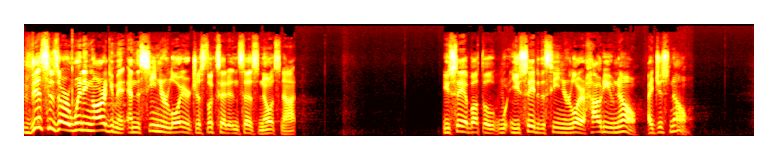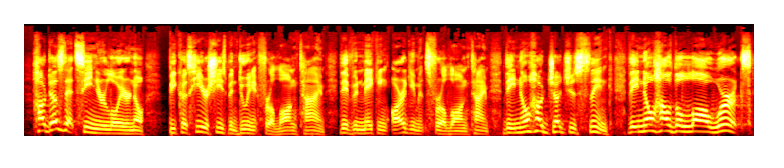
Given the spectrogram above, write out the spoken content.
This is our winning argument. And the senior lawyer just looks at it and says, No, it's not. You say, about the, you say to the senior lawyer, How do you know? I just know. How does that senior lawyer know? Because he or she's been doing it for a long time. They've been making arguments for a long time. They know how judges think. They know how the law works.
